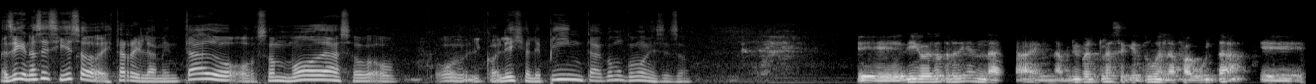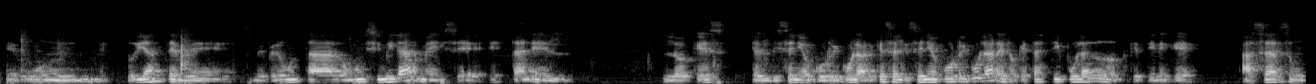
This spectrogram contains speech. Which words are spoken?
Así que no sé si eso está reglamentado o son modas o, el colegio le pinta. ¿Cómo, cómo es eso? Eh, digo, el otro día en la, en la primera clase que tuve en la facultad, eh, un estudiante me, pregunta algo muy similar, me dice, está en el, lo que es el diseño curricular. ¿Qué es el diseño curricular? Es lo que está estipulado que tiene que hacerse un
